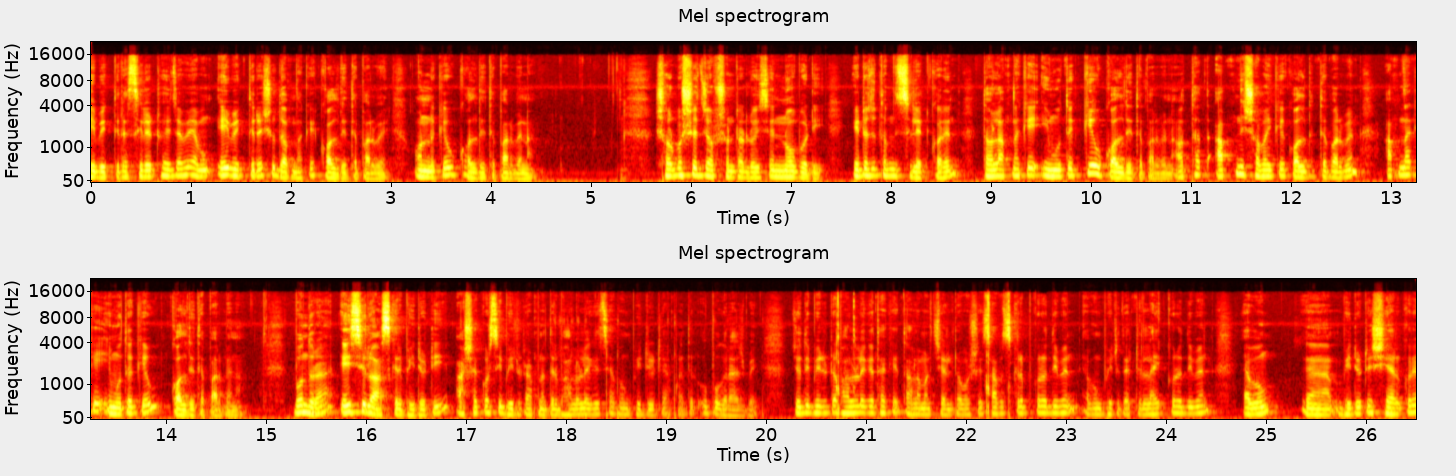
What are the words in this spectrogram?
এই ব্যক্তিরা সিলেক্ট হয়ে যাবে এবং এই ব্যক্তিরাই শুধু আপনাকে কল দিতে পারবে, অন্য কেউ কল দিতে পারবে না। সর্বশেষ যে অপশনটা রয়েছে নোবডি এটা যদি আপনি সিলেক্ট করেন, তাহলে আপনাকে ইমোতে কেউ কল দিতে পারবে না। অর্থাৎ আপনি সবাইকে কল দিতে পারবেন, আপনাকে ইমোতে কেউ কল দিতে পারবে না। বন্ধুরা, এই ছিল আজকের ভিডিওটি। আশা করছি ভিডিওটা আপনাদের ভালো লেগেছে এবং ভিডিওটি আপনাদের উপকার আসবে। যদি ভিডিওটা ভালো লেগে থাকে, তাহলে আমার চ্যানেলটা অবশ্যই সাবস্ক্রাইব করে দিবেন এবং ভিডিওতে একটি লাইক করে দিবেন এবং ভিডিওটি শেয়ার করে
